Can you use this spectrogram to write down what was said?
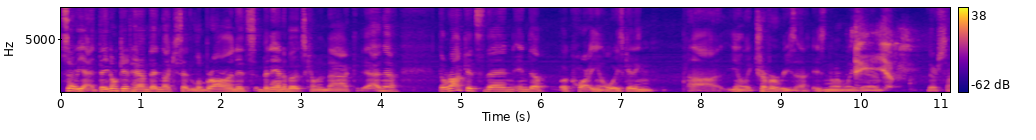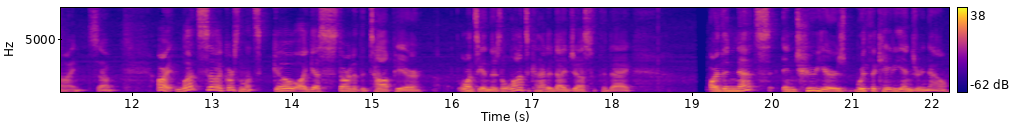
So yeah, they don't get him. Then, like you said, LeBron, it's banana boats coming back. Yeah, no, the Rockets then end up acquire, you know, always getting, uh, you know, like Trevor Ariza is normally their Yep. their sign. So, all right, let's uh, Carson, let's go. I guess start at the top here. Once again, there's a lot to kind of digest with today. Are the Nets in two years with the KD injury now?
